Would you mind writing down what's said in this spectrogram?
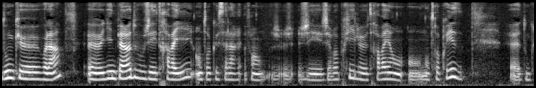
Donc euh, voilà, euh, il y a une période où j'ai travaillé en tant que salarié, enfin j'ai repris le travail en, entreprise, donc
